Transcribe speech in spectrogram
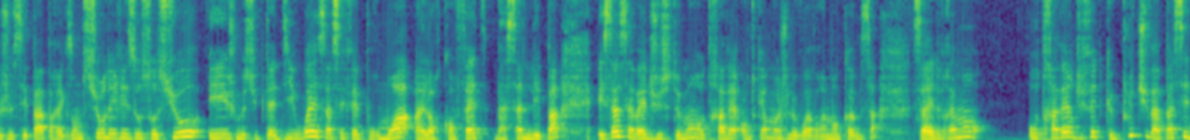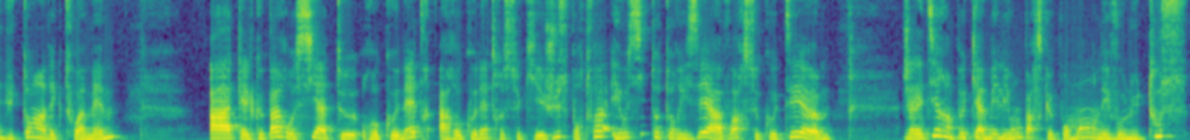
je sais pas, par exemple sur les réseaux sociaux et je me suis peut-être dit ouais, ça c'est fait pour moi, alors qu'en fait, bah ça ne l'est pas. Et ça, ça va être justement au travers, en tout cas moi je le vois vraiment comme ça, ça va être vraiment au travers du fait que plus tu vas passer du temps avec toi-même, à quelque part aussi à te reconnaître, à reconnaître ce qui est juste pour toi et aussi t'autoriser à avoir ce côté, euh, j'allais dire un peu caméléon parce que pour moi on évolue tous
